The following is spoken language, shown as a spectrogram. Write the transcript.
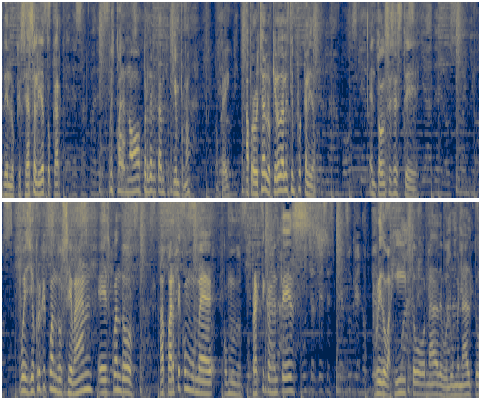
de lo que sea salir a tocar. Pues para no perder tanto tiempo, ¿no? Ok. aprovecharlo, quiero darles tiempo de calidad. Entonces, este, pues yo creo que cuando se van es cuando, aparte como me, como prácticamente es ruido bajito, nada de volumen alto,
